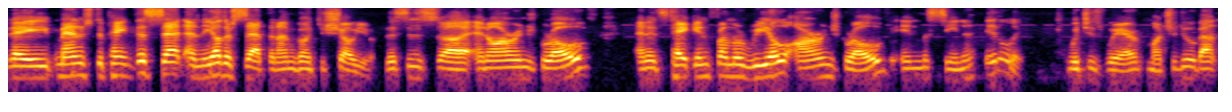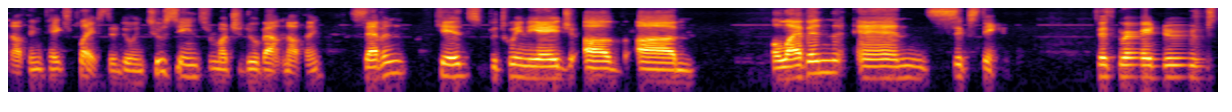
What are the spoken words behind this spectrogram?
they managed to paint this set and the other set that I'm going to show you. This is uh, an orange grove, and it's taken from a real orange grove in Messina, Italy, which is where Much Ado About Nothing takes place. They're doing two scenes for Much Ado About Nothing. Seven kids between the age of um, 11 and 16, fifth graders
